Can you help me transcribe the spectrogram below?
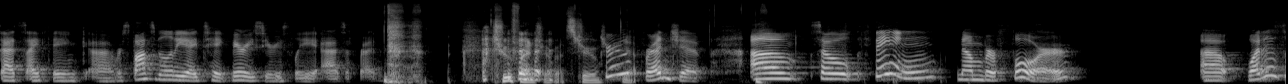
That's I think a responsibility I take very seriously as a friend. true friendship that's true True yeah. friendship. Um, so thing number four. Uh, what is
